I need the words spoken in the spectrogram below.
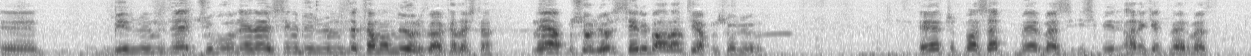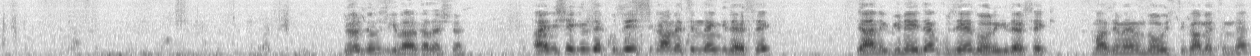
Ee, birbirimizde çubuğun enerjisini birbirimizde tamamlıyoruz arkadaşlar. Ne yapmış oluyoruz? Seri bağlantı yapmış oluyoruz. Eğer tutmasak vermez. Hiçbir hareket vermez. Gördüğünüz gibi arkadaşlar. Aynı şekilde kuzey istikametinden gidersek yani güneyden kuzeye doğru gidersek malzemenin doğu istikametinden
